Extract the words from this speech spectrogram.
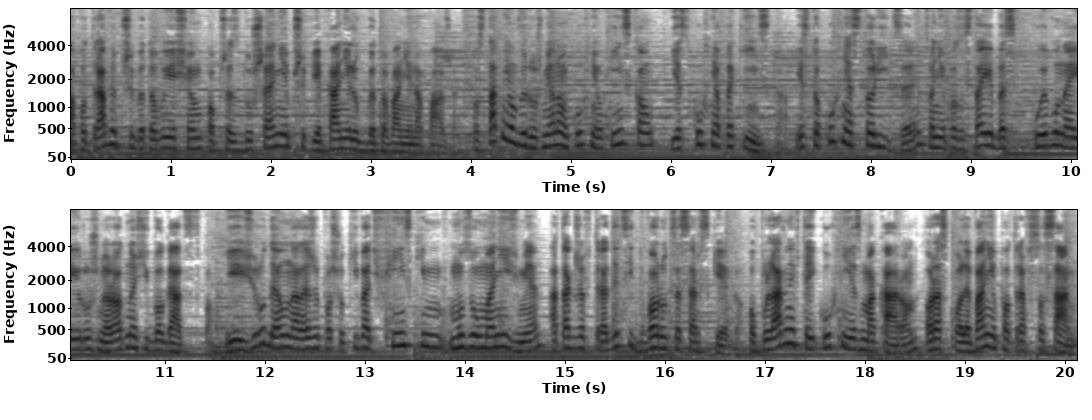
a potrawy przygotowuje się poprzez duszenie, przypiekanie lub gotowanie na parze. Ostatnią wyróżnioną chińską jest kuchnia pekińska. Jest to kuchnia stolicy, co nie pozostaje bez wpływu na jej różnorodność i bogactwo. Jej źródeł należy poszukiwać w chińskim muzułmanizmie, a także w tradycji dworu cesarskiego. Popularny w tej kuchni jest makaron oraz polewanie potraw sosami.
